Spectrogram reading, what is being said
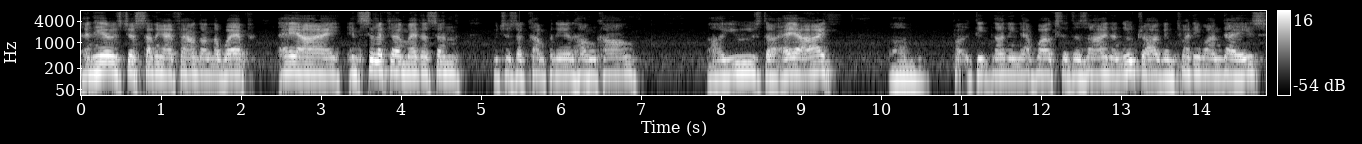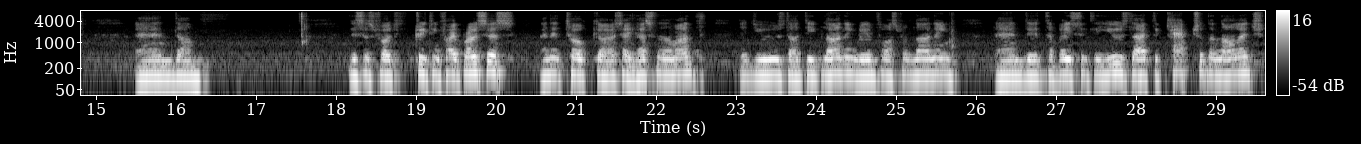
And here is just something I found on the web, AI Insilico Medicine, which is a company in Hong Kong uh, used uh, AI, um, deep learning networks to design a new drug in 21 days. And um, this is for treating fibrosis. And it took, uh, say, less than a month. It used uh, deep learning, reinforcement learning, and it uh, basically used that to capture the knowledge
